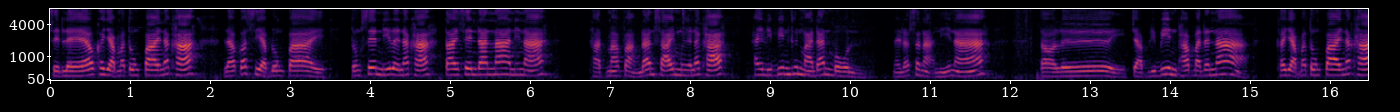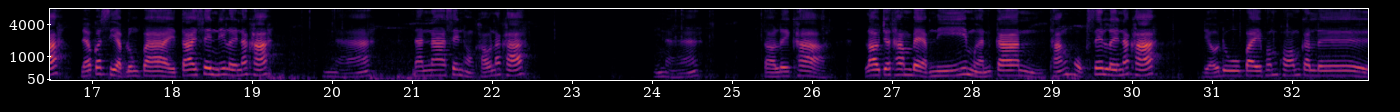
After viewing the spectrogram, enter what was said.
เสร็จแล้วขยับมาตรงปลายนะคะ แล้วก็เสียบลงไป ตรงเส้นนี้เลยนะคะ ใต้เส้นด้านหน้านี้นะ ถัดมาฝั่งด้านซ้ายมือนะคะ ให้ริบบิ้นขึ้นมาด้านบน ในลักษณะนี้นะ ต่อเลย จับริบบิ้นพับมาด้านหน้า ขยับมาตรงปลายนะคะ แล้วก็เสียบลงไปใต้เส้นนี้เลยนะคะนี่นะด้านหน้าเส้นของเขานะคะนี่นะต่อเลยค่ะ เราจะทำแบบนี้เหมือนกันทั้ง 6 เส้นเลยนะคะ เดี๋ยวดูไปพร้อม ๆ กันเลย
